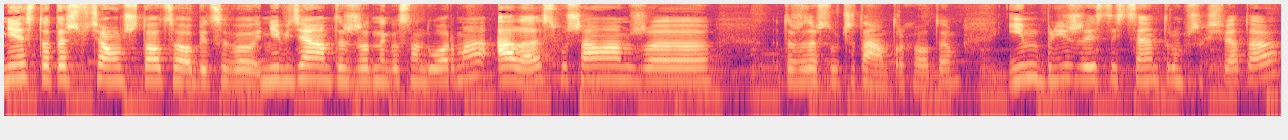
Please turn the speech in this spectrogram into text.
Nie jest to też wciąż to, co obiecywał. Nie widziałam też żadnego Sandworma, ale słyszałam, że. Też zresztą czytałam trochę o tym. Im bliżej jesteś centrum wszechświata,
